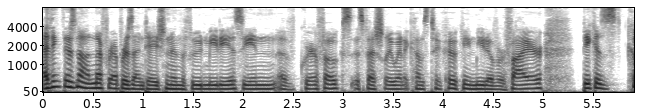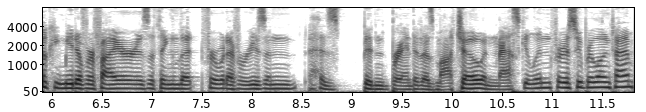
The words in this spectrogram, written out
I think there's not enough representation in the food media scene of queer folks, especially when it comes to cooking meat over fire, because cooking meat over fire is a thing that, for whatever reason, has been branded as macho and masculine for a super long time.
